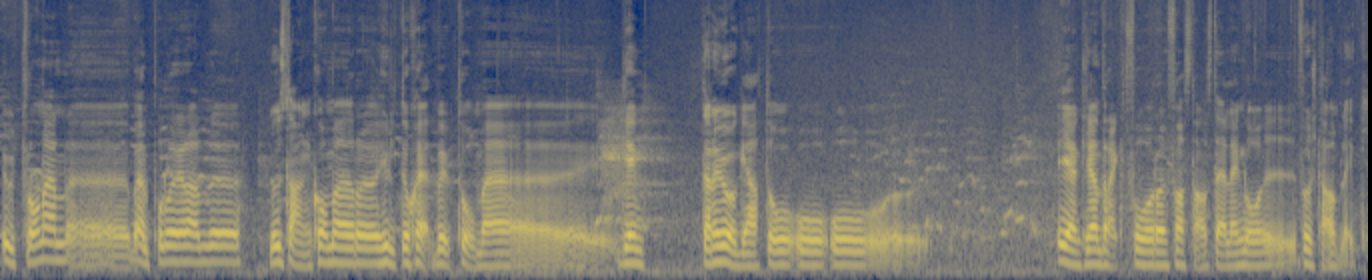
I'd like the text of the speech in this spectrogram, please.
ut från en eh, välpolerad eh, Mustang kommer eh, Hylte själv ut då med eh, glimten i ögat och, och, och egentligen direkt får fast anställning då i första anblick.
